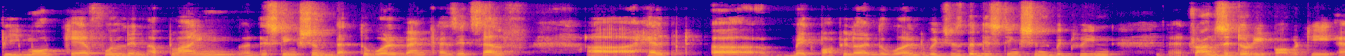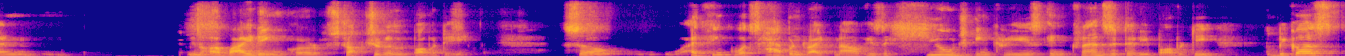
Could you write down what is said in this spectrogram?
be more careful in applying a distinction that the world bank has itself uh, helped uh, make popular in the world, which is the distinction between uh, transitory poverty and you know abiding or structural poverty. So I think what's happened right now is a huge increase in transitory poverty because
